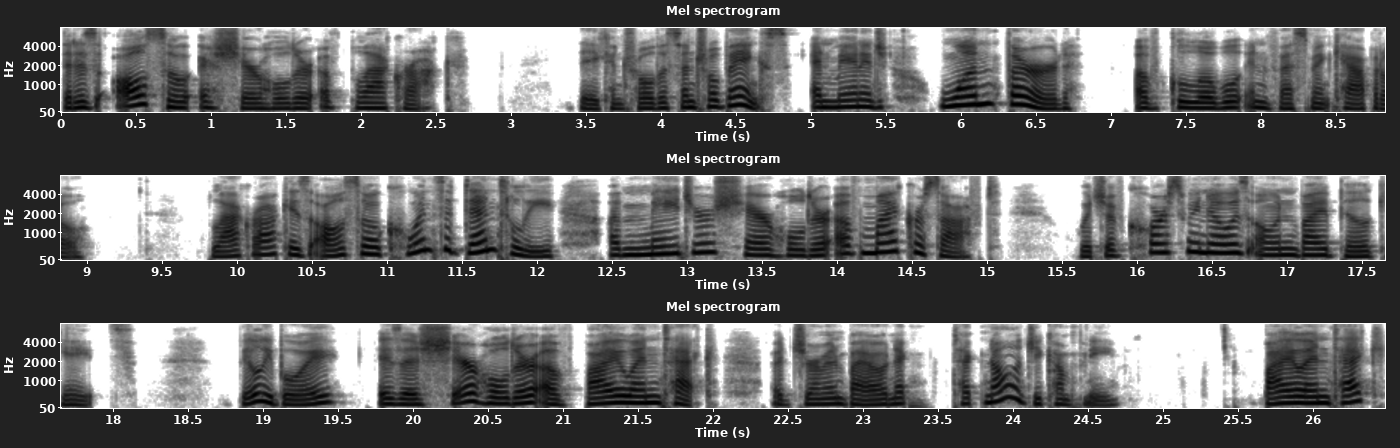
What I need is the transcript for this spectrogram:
that is also a shareholder of BlackRock. They control the central banks and manage one third of global investment capital. BlackRock is also coincidentally a major shareholder of Microsoft, which of course we know is owned by Bill Gates. Billy Boy is a shareholder of BioNTech, a German biotechnology company. BioNTech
